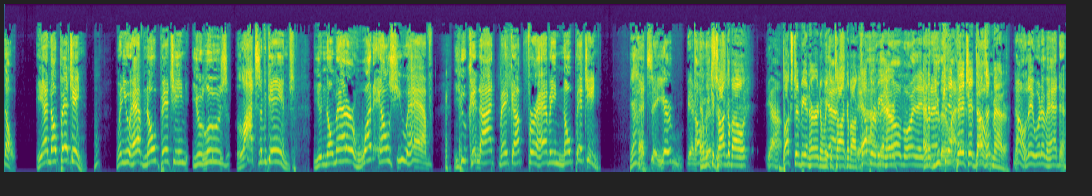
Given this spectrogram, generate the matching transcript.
No, he had no pitching. Hmm. When you have no pitching, you lose lots of games. You no matter what else you have, you cannot make up for having no pitching. Yeah. That's it. You're you know. and we could talk is- about yeah. Buxton being hurt, and we Yes, could talk about yeah, Kepler being hurt. Oh boy, and if you can't line- pitch, it doesn't No. matter. No, they would have had to.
